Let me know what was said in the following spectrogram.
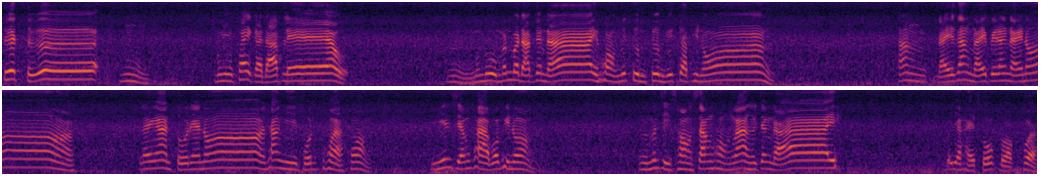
เตื้อเตื้ออืมมือนี้ไฟกระดับแล้วอืมมึงดูมันบ่ดับจังได้ห้องอยู่ตึมตึมอยู่จ้าพี่น้องทั้งใดทั้งใดไปทั้งใดเนาะรายงานตัวแน่เนาะทั้งนี้ฝนหัวห้องยินเสียงผ่าบ่พี่น้อง เออมันสิห้องสั่งห้องล่างคือจังได้ไม่อยากให้ตกดอกพวก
